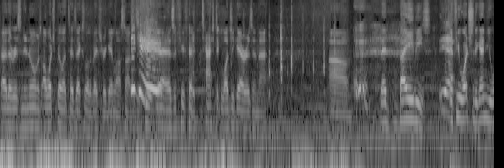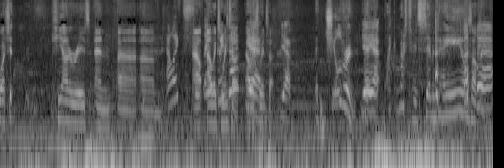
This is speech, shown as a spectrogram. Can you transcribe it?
Though there is an enormous. I watched Bill and Ted's Excellent Adventure again last night. Did There's a few- you? yeah, there's a few fantastic logic errors in that. Um, they're babies. Yeah. If you watch it again, you watch it. Keanu Reeves and uh, um, Alex. Al- Alex Winter. Alex Yeah. Winter. Yeah. They're children. Yeah, They're, yeah. Like must have been seventeen or something.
